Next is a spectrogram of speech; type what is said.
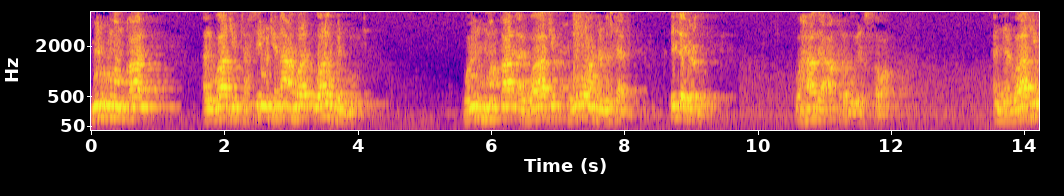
منهم من قال الواجب تحصيل الجماعة ولو في البيوت ومنهم من قال الواجب حضورها في المساجد إلا لعذر وهذا أقرب إلى الصواب. أن الواجب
